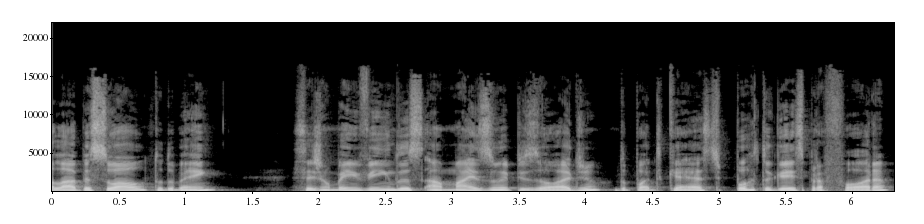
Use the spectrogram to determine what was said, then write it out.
Olá, pessoal, tudo bem? Sejam bem-vindos a mais um episódio do podcast Português para Fora.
